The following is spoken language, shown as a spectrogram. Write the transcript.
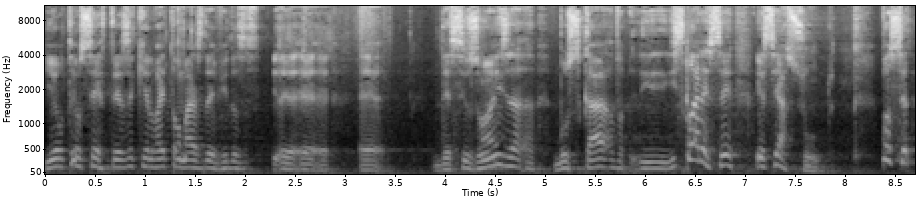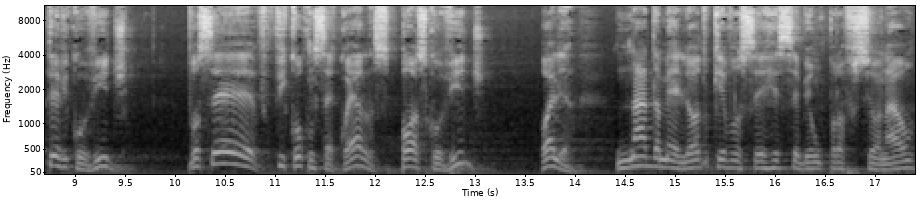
e eu tenho certeza que ele vai tomar as devidas é, é, decisões, buscar e esclarecer esse assunto. Você teve Covid? Você ficou com sequelas pós-Covid? Olha, nada melhor do que você receber um profissional,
